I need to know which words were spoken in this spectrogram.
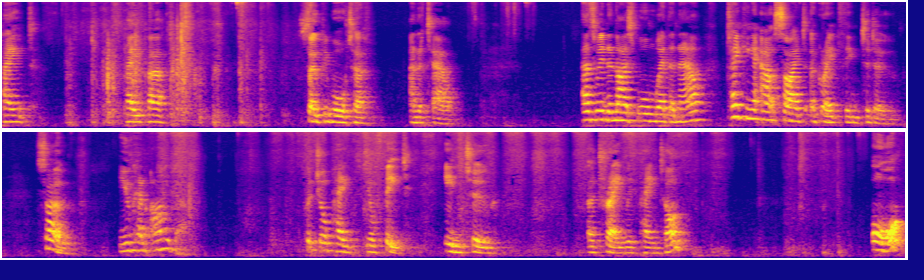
paint, paper, soapy water and a towel. As we're in a nice warm weather now, taking it outside a great thing to do. So you can either put your paint, your feet into a tray with paint on, or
